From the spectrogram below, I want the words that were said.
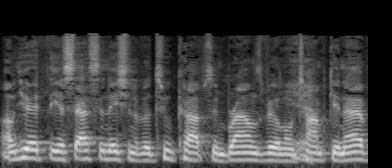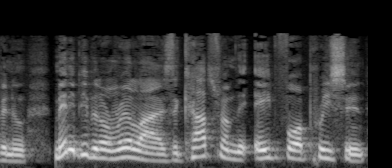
um, you had the assassination of the two cops in Brownsville on Yeah. Tompkin Avenue, many people don't realize the cops from the 8-4 precinct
